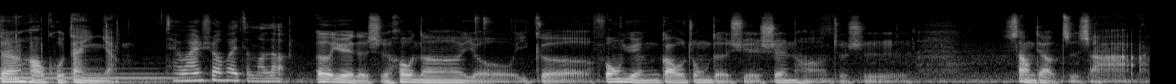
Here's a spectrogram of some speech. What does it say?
生好苦但营养。台湾社会怎么了？二月的时候呢，有一个丰原高中的学生哈，就是上吊自杀。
